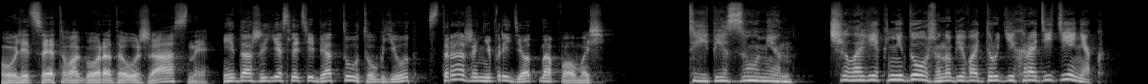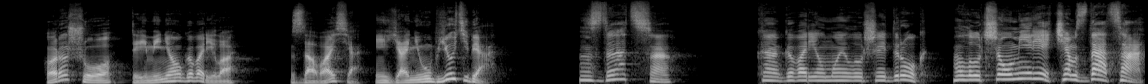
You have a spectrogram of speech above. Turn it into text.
Улицы этого города ужасны, и даже если тебя тут убьют, стража не придет на помощь. Ты безумен. Человек не должен убивать других ради денег. Хорошо, ты меня уговорила. Сдавайся, и я не убью тебя. Сдаться? Как говорил мой лучший друг, лучше умереть, чем сдаться.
